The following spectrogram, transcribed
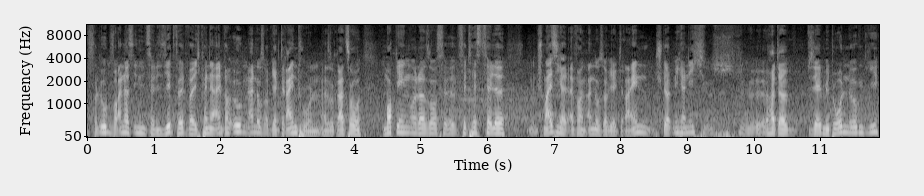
von irgendwo anders initialisiert wird, weil ich kann ja einfach irgendein anderes Objekt reintun. Also gerade so Mocking oder so für, für Testfälle schmeiße ich halt einfach ein anderes Objekt rein, stört mich ja nicht, hat ja dieselben Methoden irgendwie.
